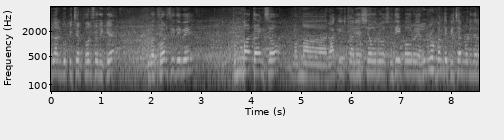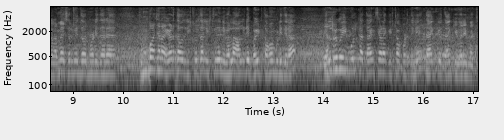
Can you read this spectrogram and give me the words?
ಎಲ್ಲರಿಗೂ ಪಿಕ್ಚರ್ ತೋರಿಸೋದಕ್ಕೆ. ಇವತ್ತು ತೋರಿಸಿದ್ದೀವಿ. ತುಂಬ ಥ್ಯಾಂಕ್ಸು ನಮ್ಮ ರಾಕಿಂಗ್ ಸ್ಟಾರ್ ಯಶ್ ಅವರು, ಸುದೀಪ್ ಅವರು ಎಲ್ಲರೂ ಬಂದು ಪಿಕ್ಚರ್ ನೋಡಿದ್ದಾರೆ. ರಮೇಶ್ ಅರವಿಂದ್ ಅವ್ರು ನೋಡಿದ್ದಾರೆ. ತುಂಬ ಜನ ಹೇಳ್ತಾ ಹೋದ್ರು, ಇಷ್ಟೊತ್ತಲ್ಲಿ ಇಷ್ಟಿದೆ, ನೀವೆಲ್ಲ ಆಲ್ರೆಡಿ ಬೈಟ್ ತೊಗೊಂಡ್ಬಿಟ್ಟಿದ್ದೀರಾ? ಎಲ್ರಿಗೂ ಈ ಮೂಲಕ ಥ್ಯಾಂಕ್ಸ್ ಹೇಳಕ್ಕೆ ಇಷ್ಟಪಡ್ತೀನಿ. Thank you thank you very much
